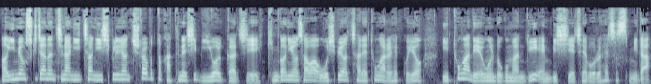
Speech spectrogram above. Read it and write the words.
어, 이명수 기자는 지난 2021년 7월부터 같은 해 12월까지 김건희 여사와 50여 차례 통화를 했고요. 이 통화 내용을 녹음한 뒤 MBC에 제보를 했었습니다.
